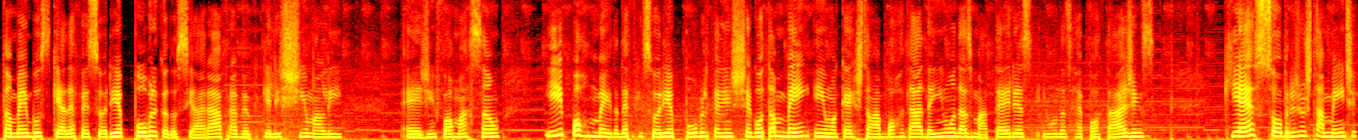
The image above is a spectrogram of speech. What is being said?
Também busquei a Defensoria Pública do Ceará para ver o que, que eles tinham ali é, de informação. E por meio da Defensoria Pública, a gente chegou também em uma questão abordada em uma das matérias, em uma das reportagens, que é sobre justamente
